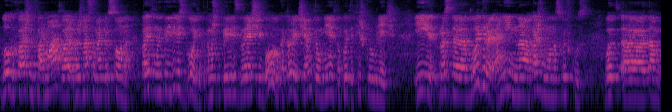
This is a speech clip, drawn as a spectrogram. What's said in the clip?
В блогах важен формат, важна сама персона. Поэтому и появились блоги, потому что появились говорящие головы, которые чем-то умеют какой-то фишкой увлечь. И просто блогеры, они на каждому на свой вкус. Вот э, там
